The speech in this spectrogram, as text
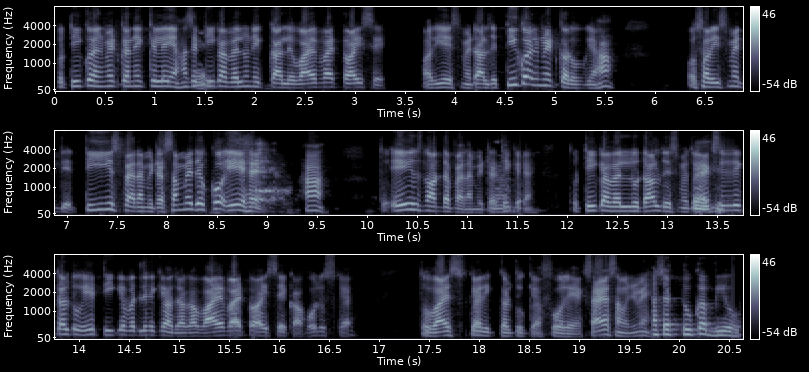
तो टी को एलिमिनेट करने के लिए यहाँ से टी का वैल्यू निकाल ले वाई बाय ट्वाइस है और ये इसमें डाल दे। टी को एलिमिनेट करोगे हाँ? और सॉरी इसमें टी इज़ पैरामीटर सब में देखो ए है हाँ? तो A is not the parameter ठीक है? तो टी का वैल्यू डाल दो इसमें। तो X is equal to A T के बदले क्या हो जाएगा? वाई बाय ट्वाइस ए का होल स्क्वायर तो वाई स्क्वायर इक्वल टू क्या? फोर एक्स आया समझ में? हाँ सर टू का बी हो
